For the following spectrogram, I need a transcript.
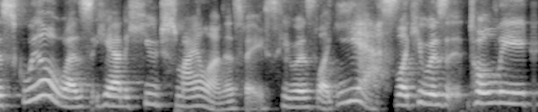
the squeal was he had a huge smile on his face. He was like yes! Like he was totally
